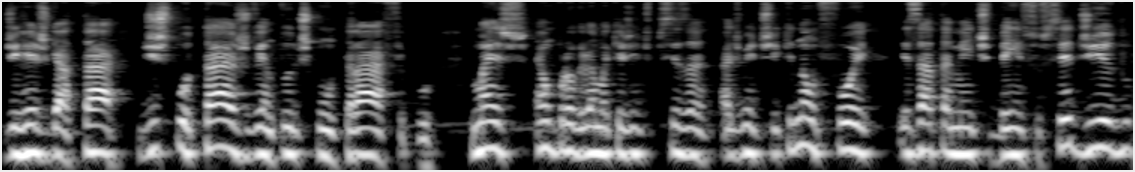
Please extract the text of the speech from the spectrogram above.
de resgatar, disputar a juventude com o tráfico, mas é um programa que a gente precisa admitir que não foi exatamente bem sucedido.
